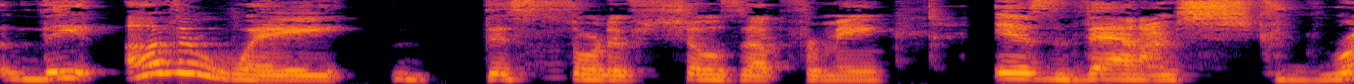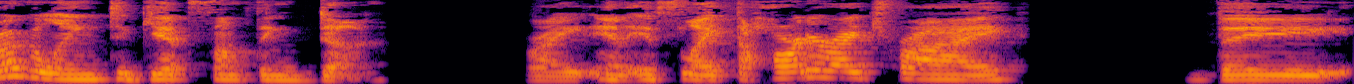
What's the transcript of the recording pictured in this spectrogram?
The other way this sort of shows up for me is that I'm struggling to get something done. Right. And it's like the harder I try, the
